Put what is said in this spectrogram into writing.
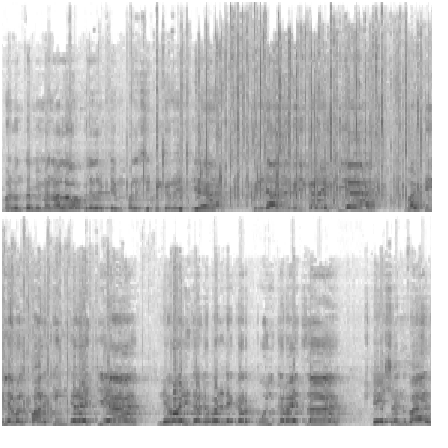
म्हणून तर मी म्हणालो आपल्याला टेम्पल सिटी करायची आहे क्रीडा नगरी करायची आहे मल्टी लेवल पार्किंग करायची आहे नेवाळीचा डबल डेकर पूल करायचं आहे स्टेशन बाहेर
